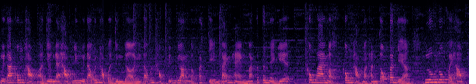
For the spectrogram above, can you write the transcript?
người ta không học ở trường đại học nhưng người ta vẫn học ở trường đời người ta vẫn học kinh doanh và phát triển bán hàng marketing này kia không ai mà không học mà thành công các anh chị ạ. À. luôn luôn phải học,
